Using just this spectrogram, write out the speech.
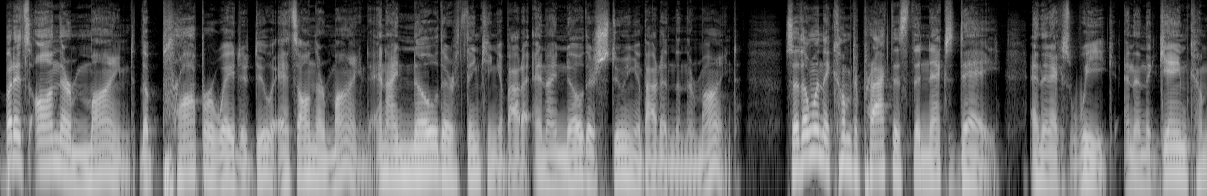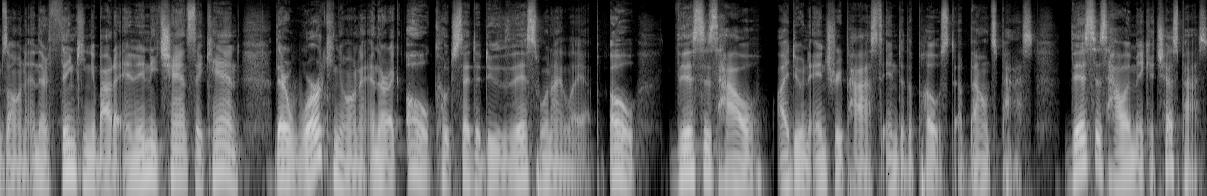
But it's on their mind, the proper way to do it. It's on their mind. And I know they're thinking about it and I know they're stewing about it in their mind. So then when they come to practice the next day and the next week, and then the game comes on and they're thinking about it, and any chance they can, they're working on it and they're like, oh, coach said to do this when I lay up. Oh, this is how I do an entry pass into the post, a bounce pass. This is how I make a chest pass.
